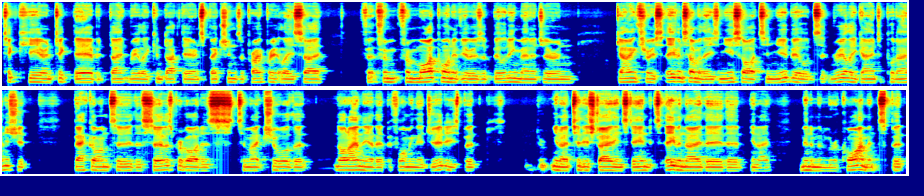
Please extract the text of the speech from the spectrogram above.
tick here and tick there, but don't really conduct their inspections appropriately. So, for, from from my point of view as a building manager and going through even some of these new sites and new builds, it really going to put ownership back onto the service providers to make sure that not only are they performing their duties, but you know to the Australian standards, even though they're the you know minimum requirements, but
